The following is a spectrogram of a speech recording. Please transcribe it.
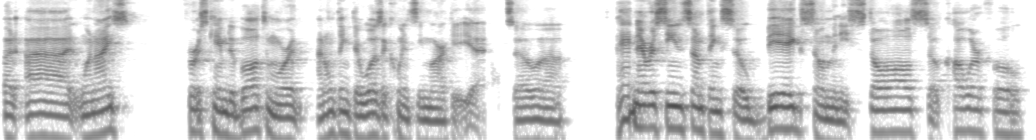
But uh, when I first came to Baltimore, I don't think there was a Quincy Market yet. So uh, I had never seen something so big, so many stalls, so colorful.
